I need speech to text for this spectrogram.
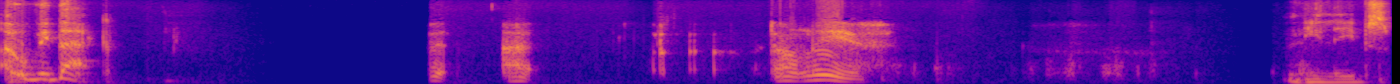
I will be back. Uh, don't leave. And he leaves.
